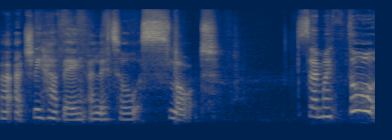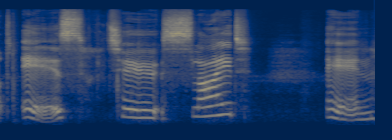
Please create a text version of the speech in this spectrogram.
about actually having a little slot. So my thought is to slide in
